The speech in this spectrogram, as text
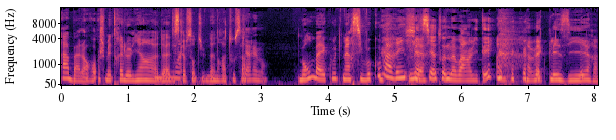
ah bah alors je mettrai le lien de la description, tu me donneras tout ça. carrément. Bon bah écoute, merci beaucoup Marie. Merci à toi de m'avoir invité. Avec plaisir.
